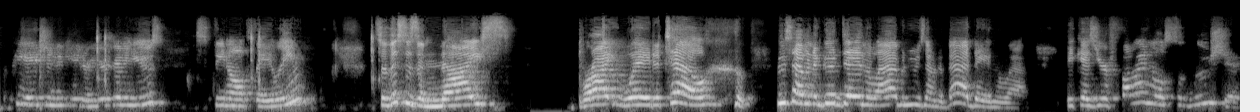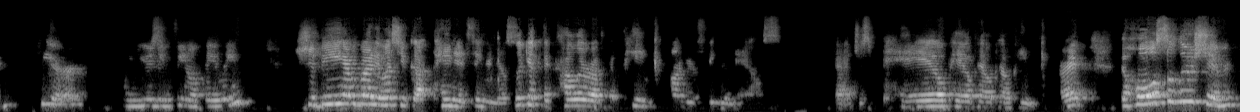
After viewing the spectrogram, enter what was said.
The pH indicator you're going to use phenolphthalein. So this is a nice, bright way to tell who's having a good day in the lab and who's having a bad day in the lab. Because your final solution here, when using phenolphthalein, should be, everybody, unless you've got painted fingernails, look at the color of the pink on your fingernails. That just pale, pale, pale, pale pink, all right? The whole solution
